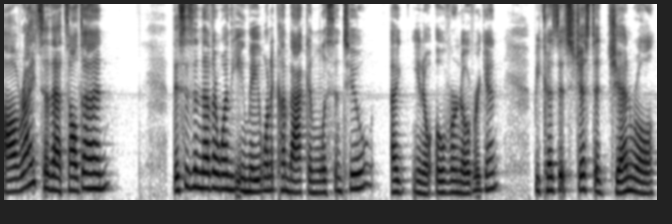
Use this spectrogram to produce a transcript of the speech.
All right, so that's all done. This is another one that you may want to come back and listen to, uh, you know, over and over again, because it's just a general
